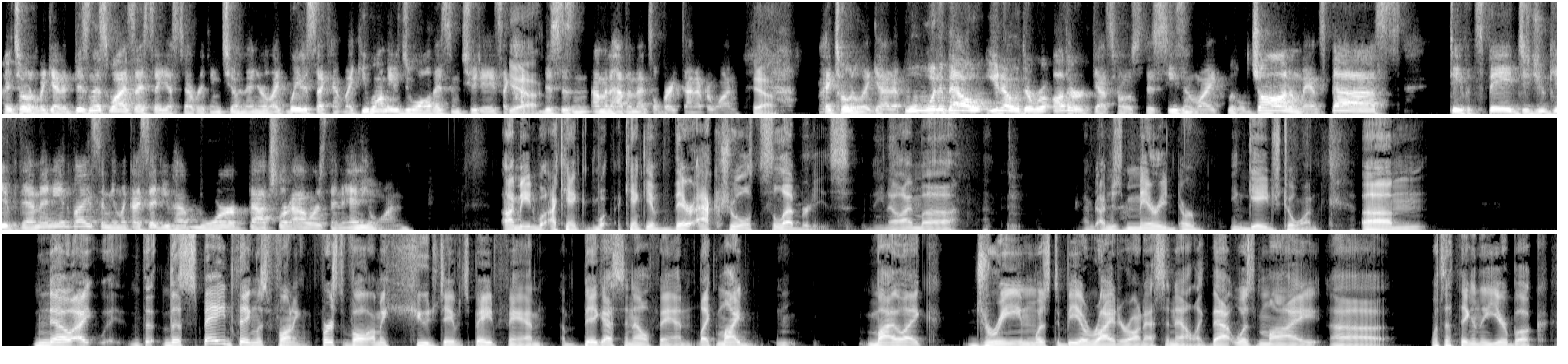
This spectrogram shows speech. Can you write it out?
I totally get it. Business wise, I say yes to everything too. And then you're like, wait a second, like you want me to do all this in two days? Like, yeah. this isn't, I'm going to have a mental breakdown, everyone. Yeah. I totally get it. Well, what about, you know, there were other guest hosts this season, like Lil Jon and Lance Bass, David Spade. Did you give them any advice? I mean, like I said, you have more bachelor hours than anyone. I mean, I can't, I can't give their actual celebrities. You know, I'm, uh, I'm, I'm just married or engaged to one. Um, no, I the the Spade thing was funny. First of all, I'm a huge David Spade fan, a big SNL fan. Like my my like dream was to be a writer on SNL. Like that was my uh what's the thing in the yearbook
